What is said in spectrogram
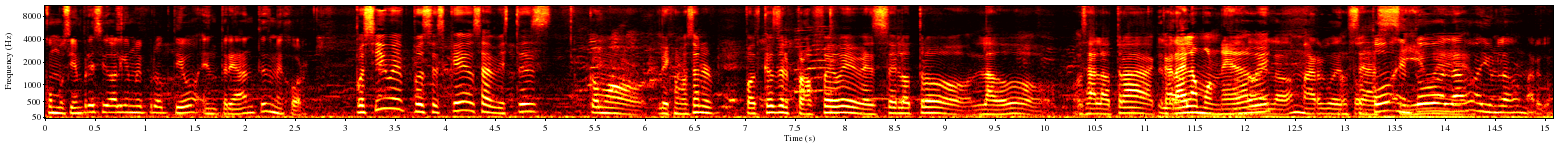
Como siempre he sido alguien muy productivo, entre antes mejor. Pues sí, güey, pues es que, o sea, viste, es como le dijimos en el podcast del profe, güey, ves el otro lado, o sea, la otra cara lado- de la moneda, güey. El lado amargo de O todo. sea, todo- sí, en todo güey. lado hay un lado amargo.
